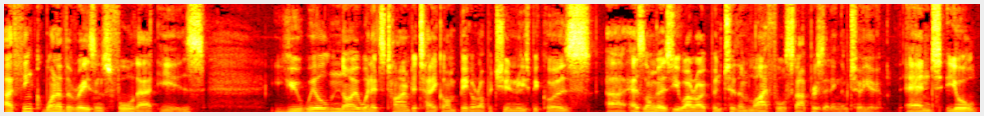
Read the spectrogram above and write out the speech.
I think one of the reasons for that is you will know when it's time to take on bigger opportunities because uh, as long as you are open to them, life will start presenting them to you. And you'll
